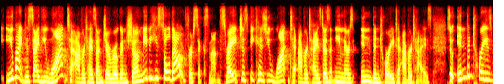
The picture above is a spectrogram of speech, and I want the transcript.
you might decide you want to advertise on Joe Rogan's show. And Maybe he's sold out for six months, right? Just because you want to advertise doesn't mean there's inventory to advertise. So inventory is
